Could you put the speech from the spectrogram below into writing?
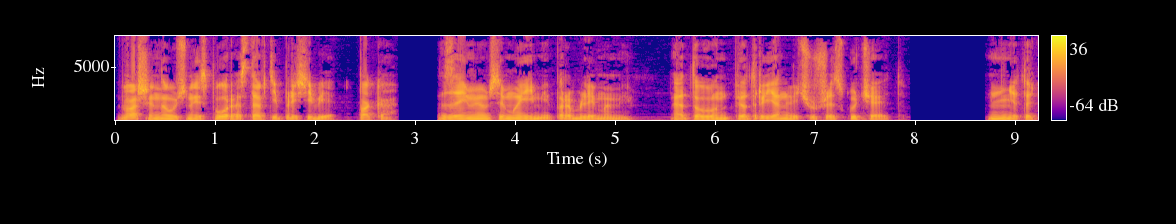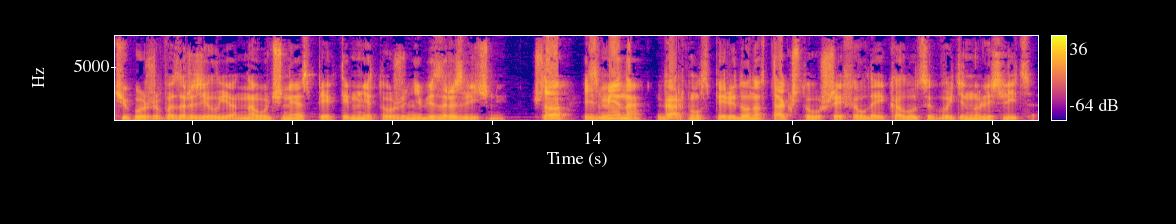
Ваши научные споры оставьте при себе. Пока. Займемся моими проблемами. А то вон Петр Янович уже скучает. «Нет, отчего же», – возразил я, – «научные аспекты мне тоже не безразличны». «Что? Измена?» – гаркнул Спиридонов так, что у Шеффилда и Калуцы вытянулись лица.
